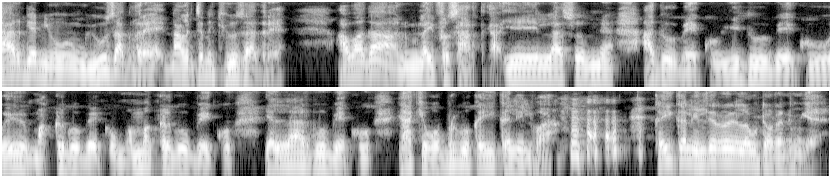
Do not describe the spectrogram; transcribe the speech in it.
ಯಾರಿಗೆ ನೀವು ಯೂಸ್ ಆಗಿದ್ರೆ ನಾಲ್ಕು ಜನಕ್ಕೆ ಯೂಸ್ ಆದರೆ ಆವಾಗ ನಿಮ್ಮ ಲೈಫು ಸಾರ್ಥಕ. ಇಲ್ಲ ಸುಮ್ಮನೆ ಅದು ಬೇಕು ಇದು ಬೇಕು ಮಕ್ಳಿಗೂ ಬೇಕು ಮೊಮ್ಮಕ್ಕಳಿಗೂ ಬೇಕು ಎಲ್ಲರಿಗೂ ಬೇಕು. ಯಾಕೆ ಒಬ್ರಿಗೂ ಕೈ ಕಲಿಲ್ವಾ? ಕೈ ಕಲಿ ಇಲ್ದಿರೋರೆಲ್ಲ ಹುಟ್ಟವ್ರ ನಿಮಗೆ?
